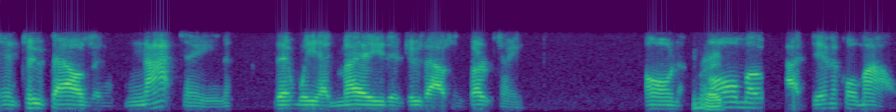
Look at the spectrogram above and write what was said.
in 2019 that we had made in 2013 on right. almost identical miles.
